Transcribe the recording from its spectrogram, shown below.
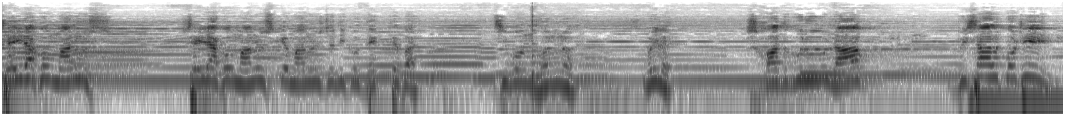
সেই রকম মানুষ, সেই রকম মানুষকে মানুষ যদি কেউ দেখতে পায়, জীবন ধন্য বুঝলে? সদ্গুরু লাভ বিশাল কঠিন।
